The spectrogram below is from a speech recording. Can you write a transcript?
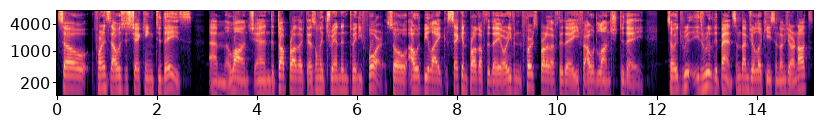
so for instance i was just checking today's um, launch and the top product has only 324 so i would be like second product of the day or even first product of the day if i would launch today. So it, re- it really depends. Sometimes you're lucky sometimes you're not.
